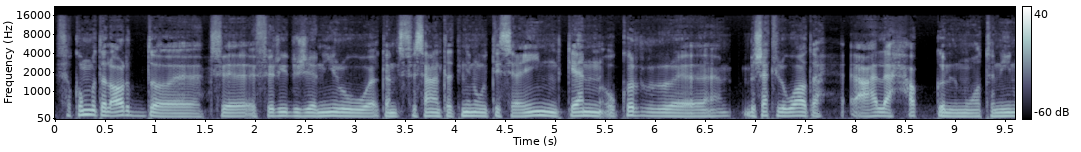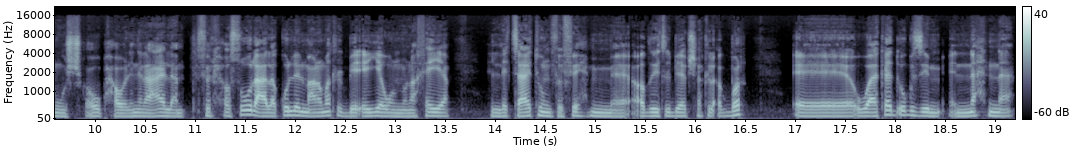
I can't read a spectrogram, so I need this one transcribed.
في قمة الأرض في في ريو دي جانيرو كانت في سنة 92 كان أقر بشكل واضح على حق المواطنين والشعوب حوالين العالم في الحصول على كل المعلومات البيئية والمناخية اللي تساعدهم في فهم قضية البيئة بشكل أكبر. آه، وأكاد أجزم إن إحنا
